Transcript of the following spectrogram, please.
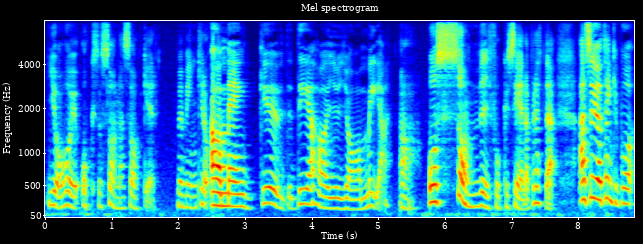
jag har ju också sådana saker med min kropp. Ja men gud, det har ju jag med. Ja. Och som vi fokuserar på detta. Alltså jag tänker på,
